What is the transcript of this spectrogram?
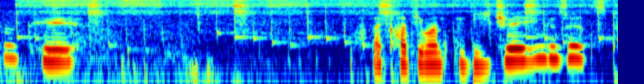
Okay. Hat da gerade jemand einen DJ hingesetzt?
